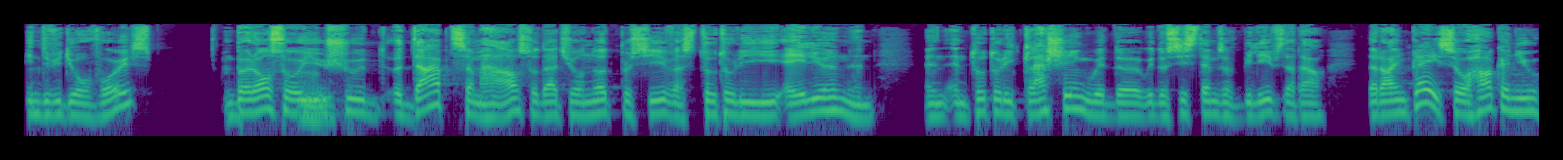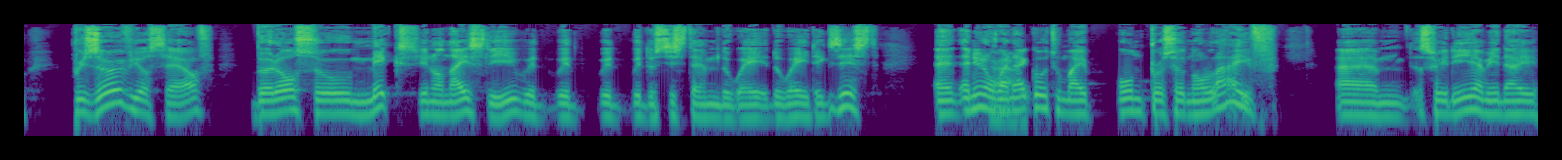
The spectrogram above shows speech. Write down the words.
individual voice but also mm. you should adapt somehow so that you're not perceived as totally alien and, and, and totally clashing with the, with the systems of beliefs that are, that are in place. So how can you preserve yourself, but also mix, you know, nicely with, with, with, with the system, the way, the way it exists. And, and, you know, yeah. when I go to my own personal life, um, sweetie, I mean, I,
